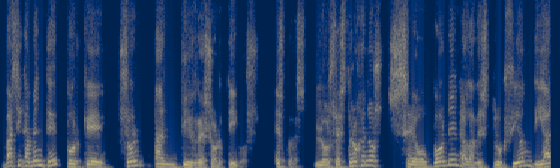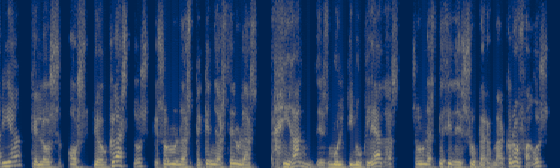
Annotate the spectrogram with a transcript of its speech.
Básicamente porque son antirresortivos. Esto es, los estrógenos se oponen a la destrucción diaria que los osteoclastos, que son unas pequeñas células gigantes multinucleadas, son una especie de supermacrófagos,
